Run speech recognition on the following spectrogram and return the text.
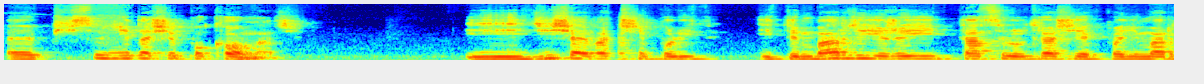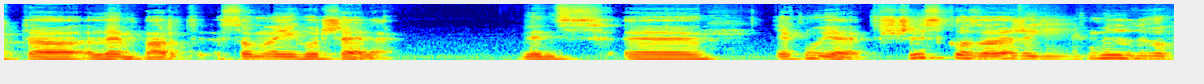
e, PiSu nie da się pokonać. I dzisiaj właśnie, i tym bardziej, jeżeli tacy ultrasi jak pani Marta Lempart są na jego czele. Więc, e, jak mówię, wszystko zależy, jak my do tego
